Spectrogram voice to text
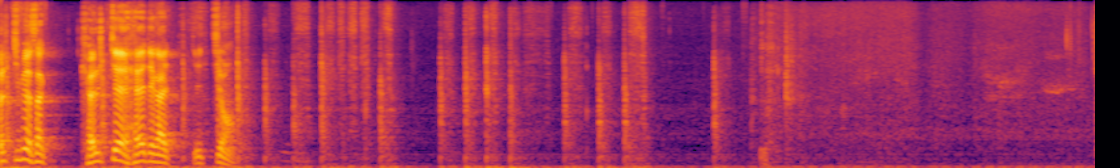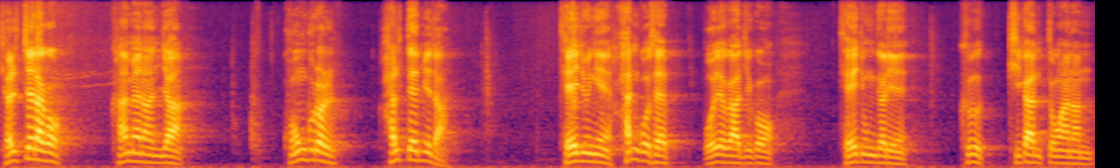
절집에서 결제 해제가 있죠. 결제라고 가면은 이제 공부를 할 때입니다. 대중이 한 곳에 모여가지고 대중들이 그 기간 동안은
